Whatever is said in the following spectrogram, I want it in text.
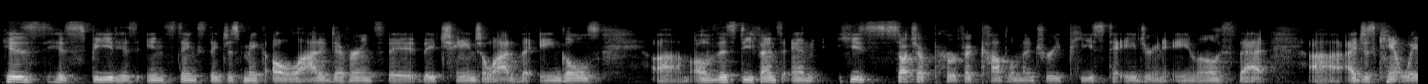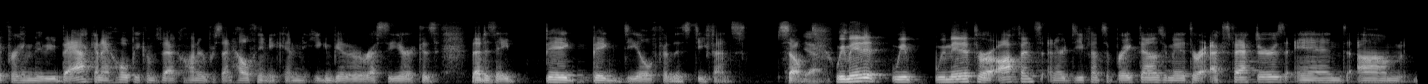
His his speed, his instincts, they just make a lot of difference. They they change a lot of the angles um, of this defense, and he's such a perfect complementary piece to Adrian Amos that uh, I just can't wait for him to be back, and I hope he comes back 100% healthy and he can he can be there the rest of the year because that is a big big deal for this defense. So yeah. we made it. We we made it through our offense and our defensive breakdowns. We made it through our X factors, and um,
